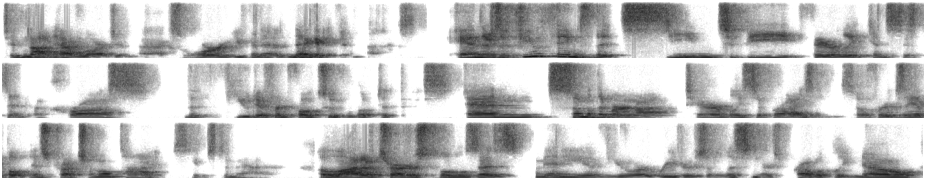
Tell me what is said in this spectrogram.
did not have large impacts or even had negative impacts. And there's a few things that seem to be fairly consistent across the few different folks who've looked at this. And some of them are not terribly surprising. So, for example, instructional time seems to matter. A lot of charter schools, as many of your readers and listeners probably know,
